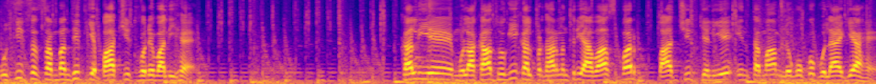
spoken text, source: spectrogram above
उसी से संबंधित यह बातचीत होने वाली है। कल ये मुलाकात होगी। कल प्रधानमंत्री आवास पर बातचीत के लिए इन तमाम लोगों को बुलाया गया है।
